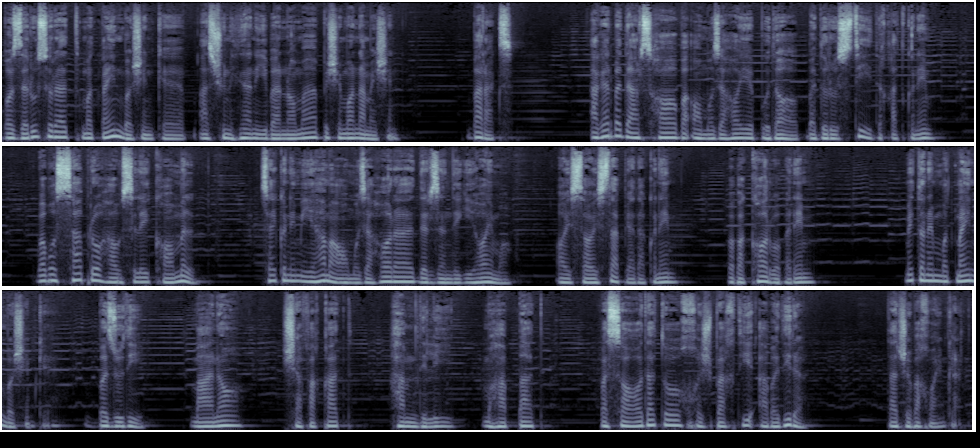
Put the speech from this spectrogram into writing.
با ضرور صورت مطمئن باشین که از شنیدن این برنامه پشیمان نمیشین. برعکس اگر به درس ها و آموزه های بودا به درستی دقت کنیم و با صبر و حوصله کامل سعی کنیم این همه آموزه ها را در زندگی های ما آیسته آیسته پیاده کنیم و به کار ببریم می‌تونیم مطمئن باشیم که به زودی معنا، شفقت، همدلی، محبت و سعادت و خوشبختی ابدی را تجربه خواهیم کرد.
